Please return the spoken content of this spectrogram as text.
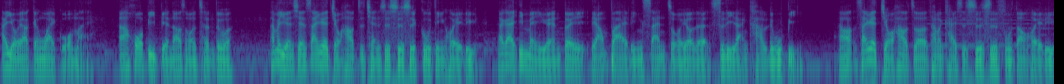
它油要跟外国买，然后货币贬到什么程度？他们原先三月九号之前是实施固定汇率，大概一美元兑两百零三左右的斯里兰卡卢比。然后三月九号之后，他们开始实施浮动汇率，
